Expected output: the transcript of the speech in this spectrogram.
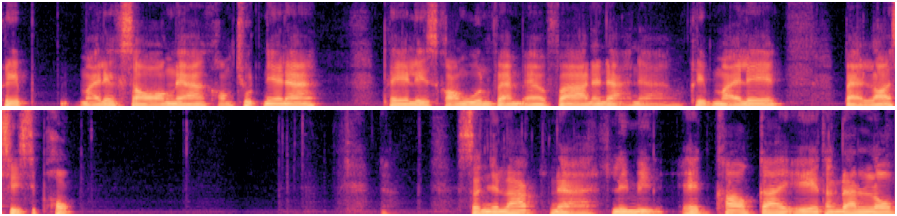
คลิปหมายเลข2นะของชุดนี้นะ playlist ของ Wolfram Alpha นั่นนะนะคลิปหมายเลข 846สัญลักษณ์นะลิมิต x เข้าใกล้ a ทางด้านลบ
